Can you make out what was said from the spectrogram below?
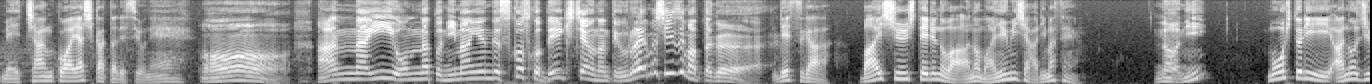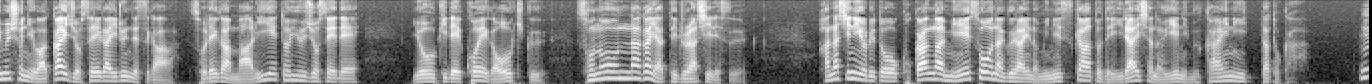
めちゃんこ怪しかったですよね。あああんないい女と2万円でスコスコできちゃうなんて羨ましいぜまったく。ですが売春しているのはあの真由美じゃありません。何？もう一人あの事務所に若い女性がいるんですがそれがマリエという女性で陽気で声が大きくその女がやっているらしいです。話によると股間が見えそうなぐらいのミニスカートで依頼者の家に迎えに行ったとか。な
